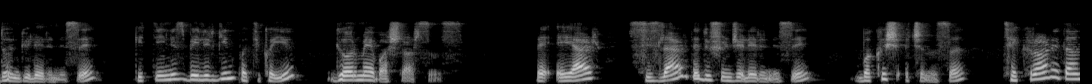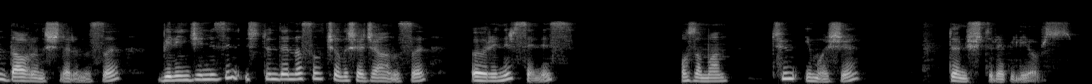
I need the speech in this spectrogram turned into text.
döngülerinizi, gittiğiniz belirgin patikayı görmeye başlarsınız. Ve eğer sizler de düşüncelerinizi, bakış açınızı, tekrar eden davranışlarınızı, bilincinizin üstünde nasıl çalışacağınızı öğrenirseniz, o zaman tüm imajı dönüştürebiliyoruz.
